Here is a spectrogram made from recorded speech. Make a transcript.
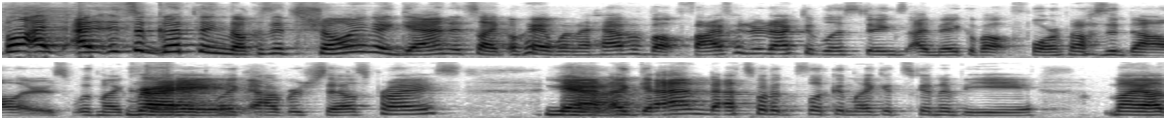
Well, I, I, it's a good thing though, because it's showing again. It's like, okay, when I have about 500 active listings, I make about $4,000 with my current Right. like average sales price. Yeah. And again, that's what it's looking like it's going to be. My uh,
